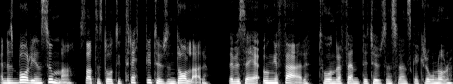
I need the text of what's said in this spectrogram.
Hennes borgensumma sattes då till 30 000 dollar, det vill säga ungefär 250 000 svenska kronor.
